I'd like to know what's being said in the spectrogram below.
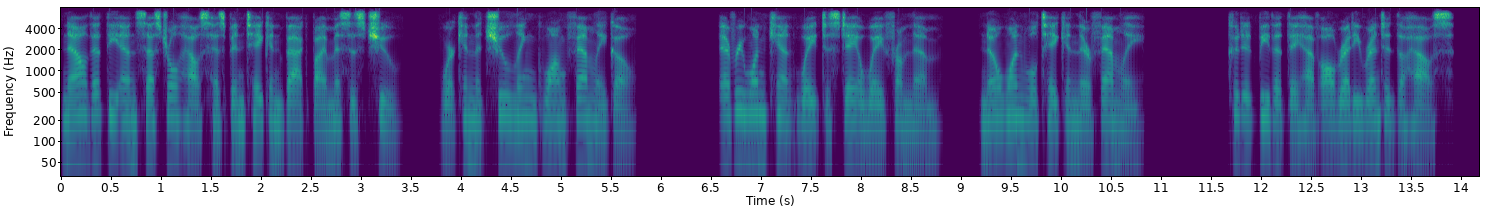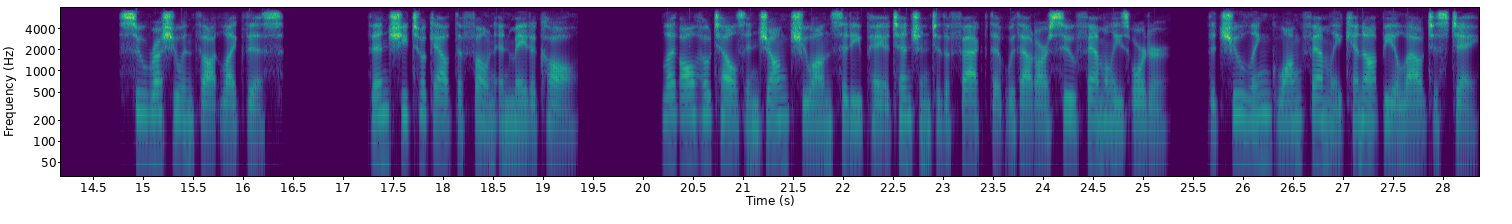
Now that the ancestral house has been taken back by Mrs. Chu, where can the Chu Lingguang family go? Everyone can't wait to stay away from them, no one will take in their family. Could it be that they have already rented the house? Su Rushuan thought like this. Then she took out the phone and made a call. Let all hotels in Zhangchuan City pay attention to the fact that without our Su family's order, the Chu Lingguang family cannot be allowed to stay.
